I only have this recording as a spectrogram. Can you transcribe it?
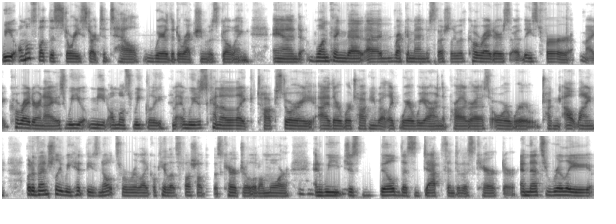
we almost let the story start to tell where the direction was going. And one thing that I recommend, especially with co-writers, at least for my co-writer and I, is we meet almost weekly and we just kind of like talk story. Either we're talking about like where we are in the progress or we're talking outline, but eventually we hit these notes where we're like, okay, let's flesh out this character a little more. Mm-hmm. And we just build this depth into this character. And that's really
